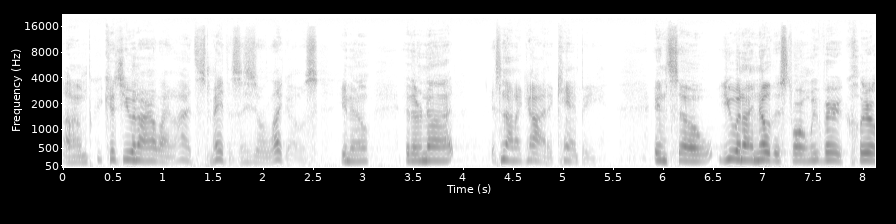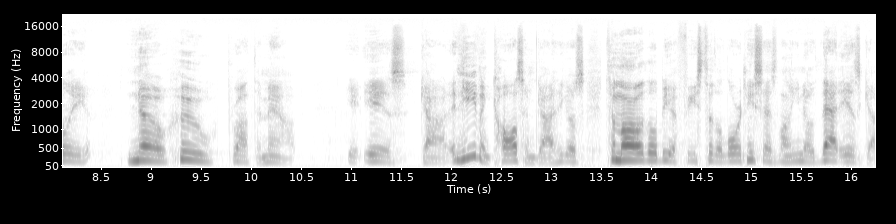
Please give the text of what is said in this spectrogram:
um, because you and i are like oh, i just made this these are legos you know they're not, it's not a God. It can't be. And so you and I know this story, and we very clearly know who brought them out. It is God. And he even calls him God. He goes, Tomorrow there'll be a feast to the Lord. And he says, Long, you know, that is God.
